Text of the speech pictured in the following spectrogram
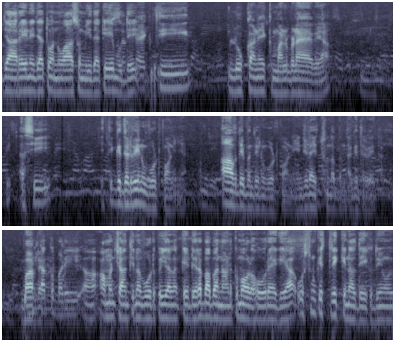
ਜਾ ਰਹੇ ਨੇ ਜਾਂ ਤੁਹਾਨੂੰ ਆਸ ਉਮੀਦ ਹੈ ਕਿ ਇਹ ਮੁੱਦੇ ਐਕਤੀ ਲੋਕਾਂ ਨੇ ਇੱਕ ਮਨ ਬਣਾਇਆ ਹੋਇਆ ਵੀ ਅਸੀਂ ਇੱਥੇ ਗਿੱਦੜਵੇ ਨੂੰ ਵੋਟ ਪਾਉਣੀ ਹੈ ਆਪਦੇ ਬੰਦੇ ਨੂੰ ਵੋਟ ਪਾਉਣੀ ਹੈ ਜਿਹੜਾ ਇੱਥੋਂ ਦਾ ਬੰਦਾ ਗਿੱਦੜਵੇ ਦਾ। ਬਾਹਰ ਤੱਕ ਬੜੀ ਅ, ਅਮਨ ਸ਼ਾਂਤੀ ਨਾਲ ਵੋਟ ਪਈ ਹਾਲਾਂਕਿ ਡੇਰਾ ਬਾਬਾ ਨਾਨਕ ਮਾਹੌਲ ਹੋ ਰਹਿ ਗਿਆ। ਉਸ ਨੂੰ ਕਿਸ ਤਰੀਕੇ ਨਾਲ ਦੇਖਦੇ ਹੋ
